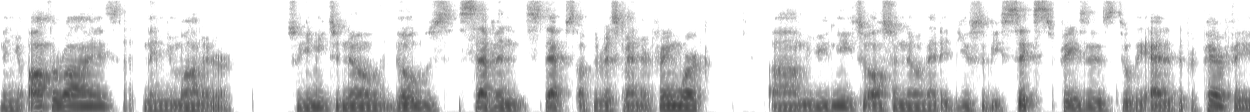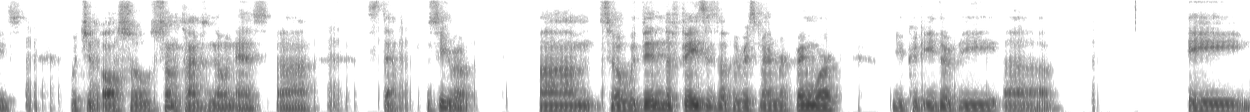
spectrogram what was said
then you authorize, then you monitor. So you need to know those seven steps of the risk management framework. Um, you need to also know that it used to be six phases till they added the prepare phase, which is also sometimes known as uh, step zero. Um, so within the phases of the risk management framework, you could either be uh, a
